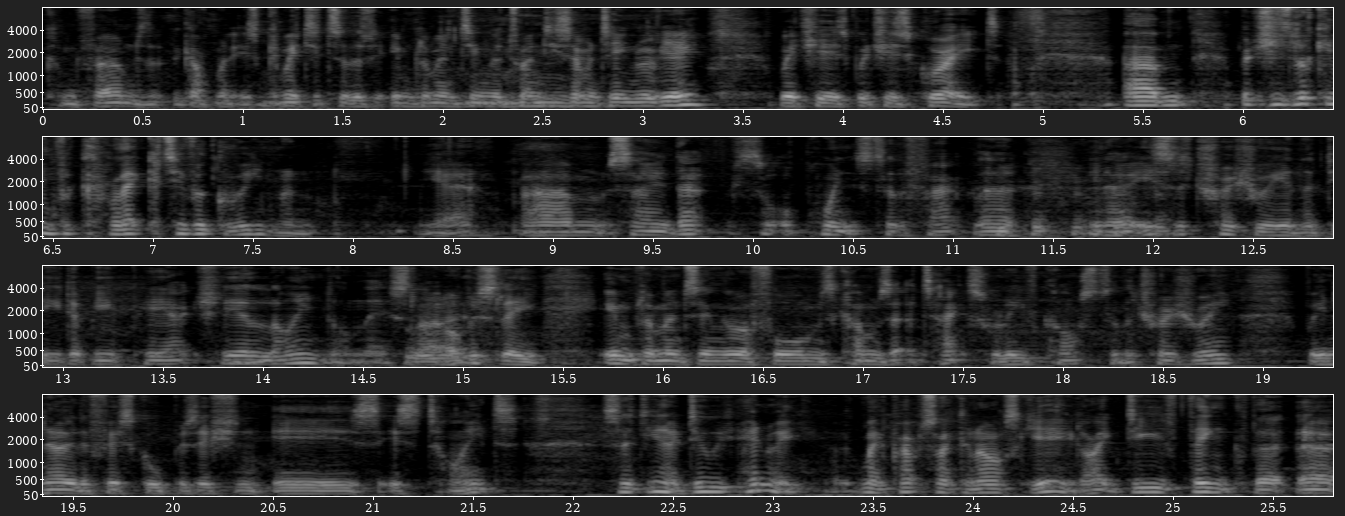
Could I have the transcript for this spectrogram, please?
confirmed that the government is committed to the, implementing the 2017 review, which is which is great. But she's looking for collective agreement. Yeah, um, so that sort of points to the fact that you know is the Treasury and the DWP actually aligned on this? Like, Right. obviously, implementing the reforms comes at a tax relief cost to the Treasury. We know the fiscal position is is tight, said, you know, do we, Henry, perhaps I can ask you, like, do you think that uh,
